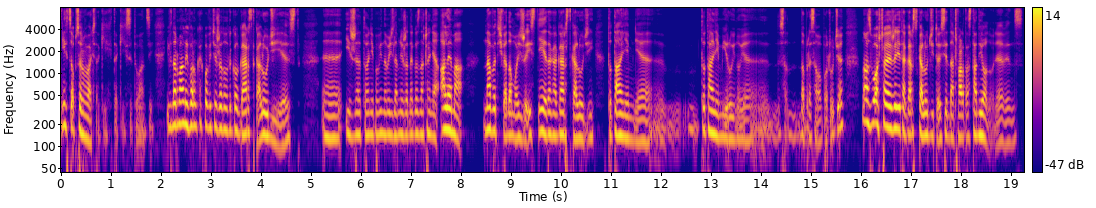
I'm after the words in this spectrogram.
nie chcę obserwować takich, takich sytuacji. I w normalnych warunkach powiecie, że to tylko garstka ludzi jest yy, i że to nie powinno mieć dla mnie żadnego znaczenia, ale ma. Nawet świadomość, że istnieje taka garstka ludzi, totalnie mnie, yy, totalnie mi rujnuje yy, dobre samopoczucie. No a zwłaszcza jeżeli ta garstka ludzi to jest jedna czwarta stadionu, nie? Więc,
